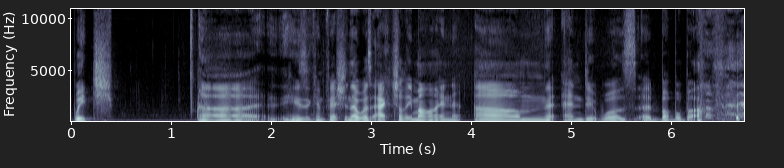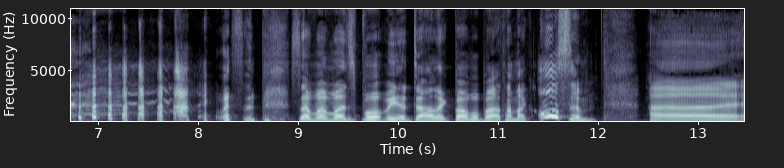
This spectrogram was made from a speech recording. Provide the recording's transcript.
which uh, here's a confession that was actually mine, um, and it was a bubble bath. it wasn't. Someone once bought me a Dalek bubble bath. I'm like, awesome. Uh,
